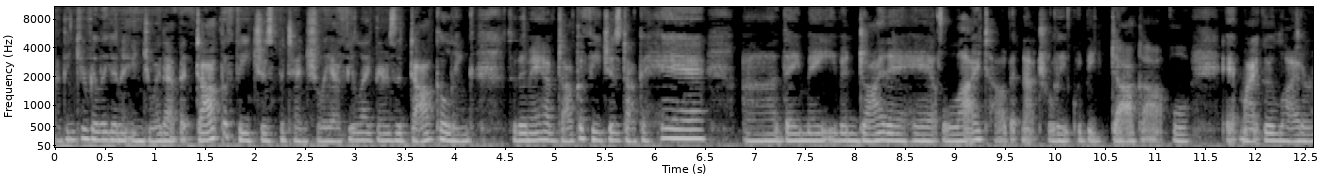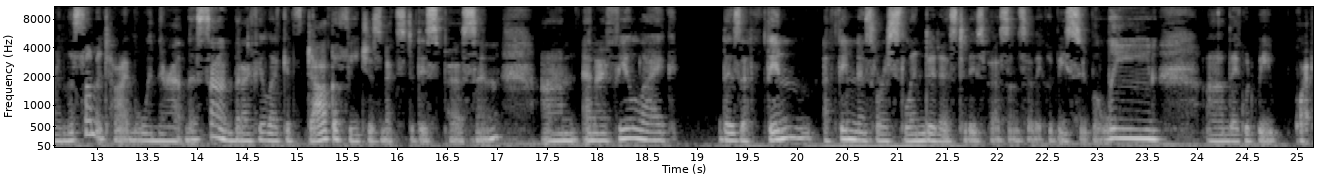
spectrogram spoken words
I think you're really going to enjoy that. But darker features potentially, I feel like there's a darker link. So they may have darker features, darker hair. Uh, they may even dye their hair lighter, but naturally it could be darker or it might go lighter in the summertime or when they're out in the sun. But I feel like it's darker features next to this person. Um, and I feel like there's a thin a thinness or a slenderness to this person so they could be super lean um, they could be quite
